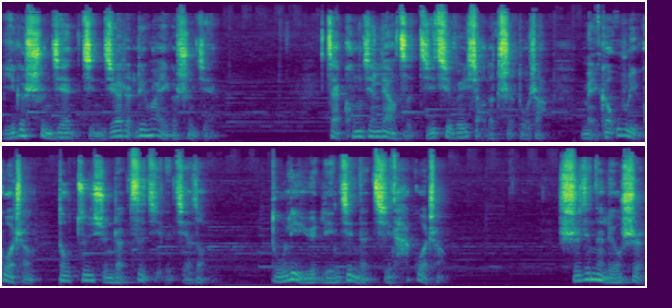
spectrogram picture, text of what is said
一个瞬间紧接着另外一个瞬间。在空间量子极其微小的尺度上，每个物理过程都遵循着自己的节奏，独立于临近的其他过程。时间的流逝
